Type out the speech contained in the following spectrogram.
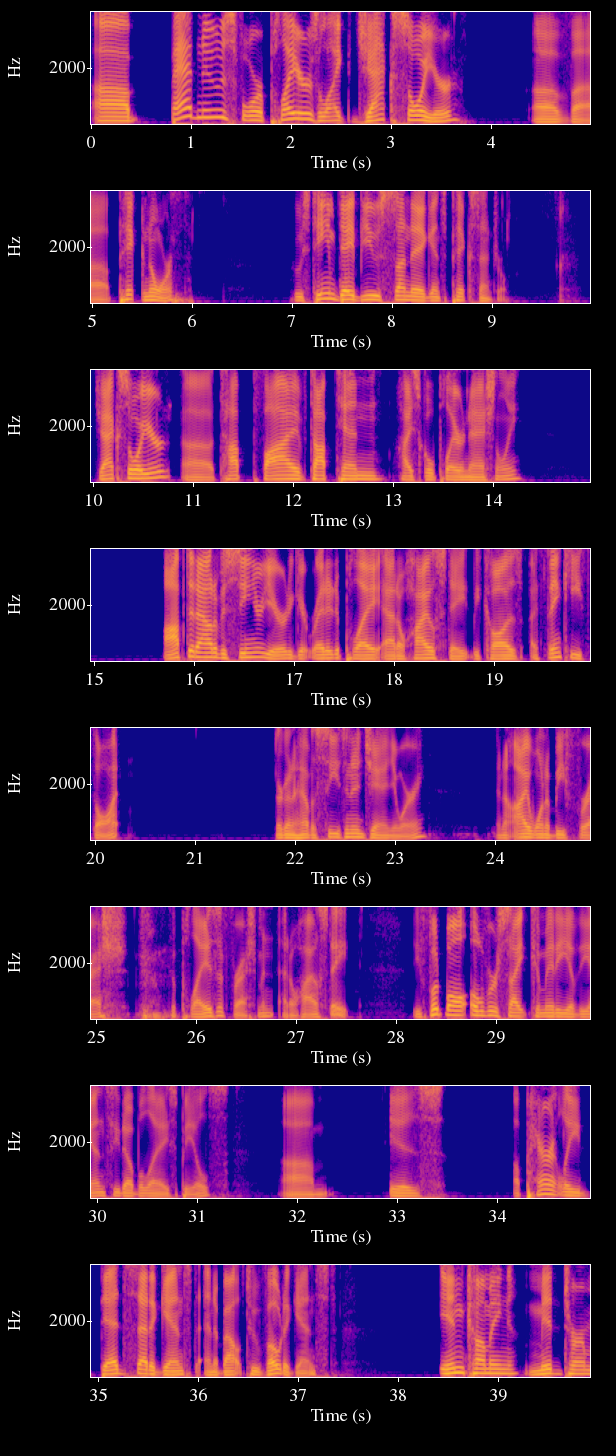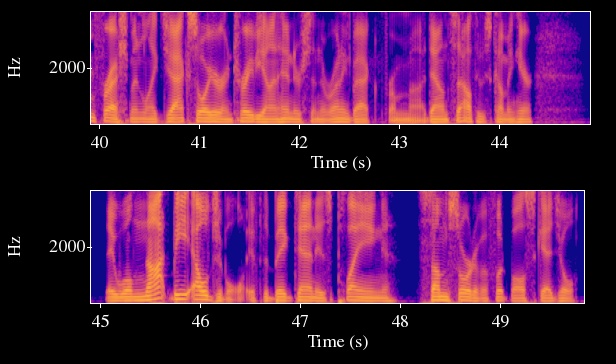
Uh, bad news for players like Jack Sawyer of uh, Pick North, whose team debuts Sunday against Pick Central. Jack Sawyer, uh, top five, top 10 high school player nationally, opted out of his senior year to get ready to play at Ohio State because I think he thought they're going to have a season in January, and I want to be fresh to play as a freshman at Ohio State. The Football Oversight Committee of the NCAA, Spiels, um, is apparently dead set against and about to vote against incoming midterm freshmen like Jack Sawyer and TreVeyon Henderson, the running back from uh, down south who's coming here. They will not be eligible if the Big Ten is playing some sort of a football schedule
